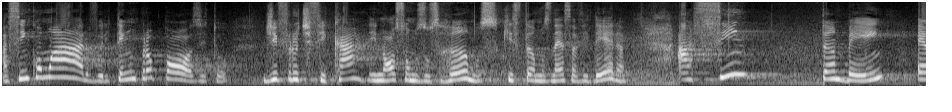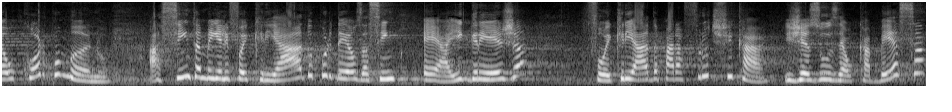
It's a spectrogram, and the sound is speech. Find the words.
assim como a árvore tem um propósito de frutificar, e nós somos os ramos que estamos nessa videira, assim também é o corpo humano. Assim também ele foi criado por Deus, assim é a igreja foi criada para frutificar. E Jesus é o cabeça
